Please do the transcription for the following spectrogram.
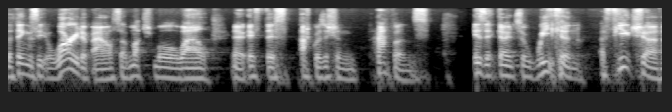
the things that you're worried about are much more, well, you know, if this acquisition happens, is it going to weaken a future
